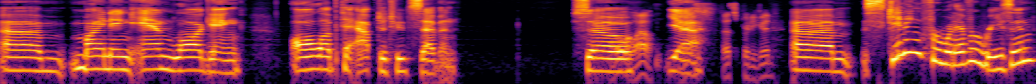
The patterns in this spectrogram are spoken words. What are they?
um, mining and logging all up to aptitude seven. So Oh wow. yeah. That's, that's pretty good. um skinning for whatever reason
